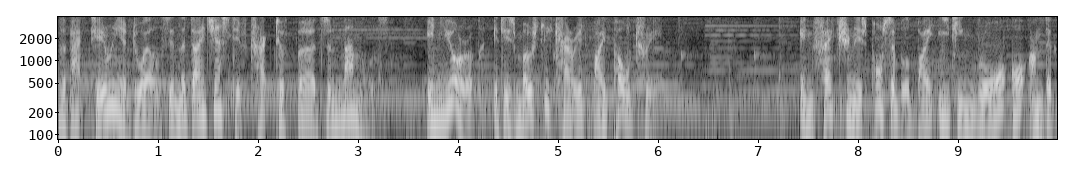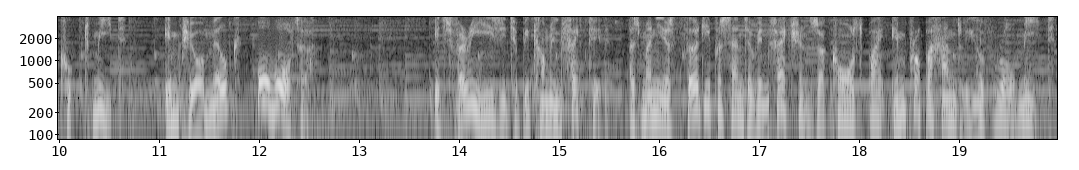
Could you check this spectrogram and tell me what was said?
The bacteria dwells in the digestive tract of birds and mammals. In Europe, it is mostly carried by poultry. Infection is possible by eating raw or undercooked meat, impure milk or water. It's very easy to become infected, as many as 30% of infections are caused by improper handling of raw meat.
